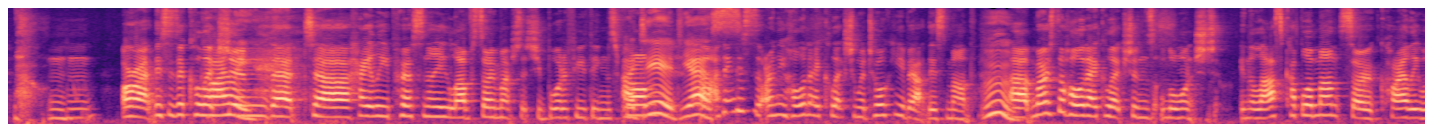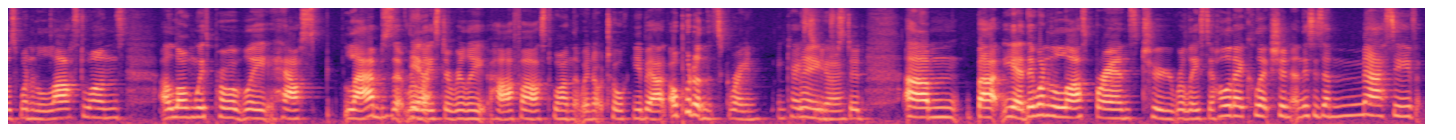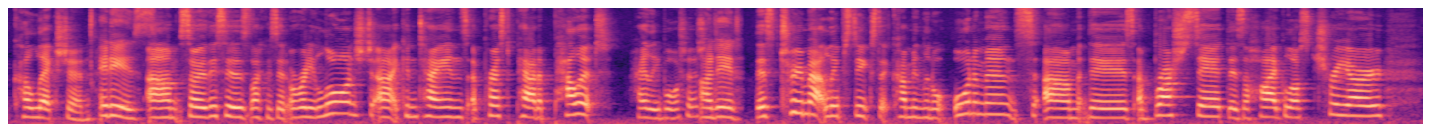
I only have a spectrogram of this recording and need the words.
All right, this is a collection Kylie. that uh, Haley personally loved so much that she bought a few things from. I did, Uh. I think this is the only holiday collection we're talking about this month. Mm. Uh, most of the holiday collections launched in the last couple of months, so Kylie was one of the last ones, along with probably Haus Labs that Yeah. released a really half-assed one that we're not talking about. I'll put it on the screen in case There you're you interested. Um, but yeah, they're one of the last brands to release their holiday collection, and this is a massive collection. It is. Um, so this is, like I said, already launched. Uh, it contains a pressed powder palette. Haley bought it. I did. There's two matte lipsticks that come in little ornaments. Um, there's a brush set. There's a high gloss trio,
